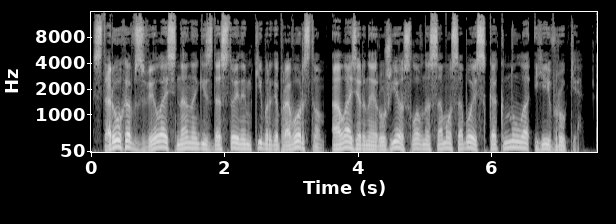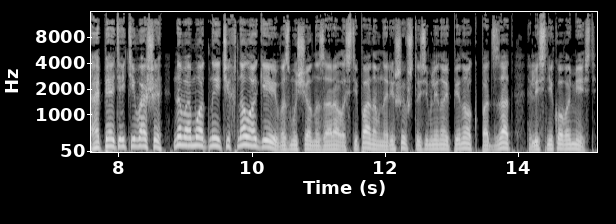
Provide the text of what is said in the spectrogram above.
Старуха взвелась на ноги с достойным киборга проворством, а лазерное ружье словно само собой скакнуло ей в руки. «Опять эти ваши новомодные технологии!» — возмущенно заорала Степановна, решив, что земляной пинок под зад лесникова месть.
